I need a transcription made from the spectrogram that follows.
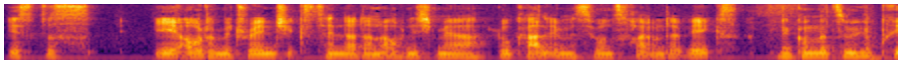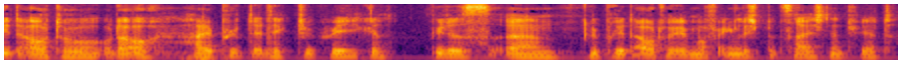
ist das E-Auto mit Range Extender dann auch nicht mehr lokal emissionsfrei unterwegs. Dann kommen wir zum Hybridauto oder auch Hybrid Electric Vehicle, wie das ähm, Hybridauto eben auf Englisch bezeichnet wird.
